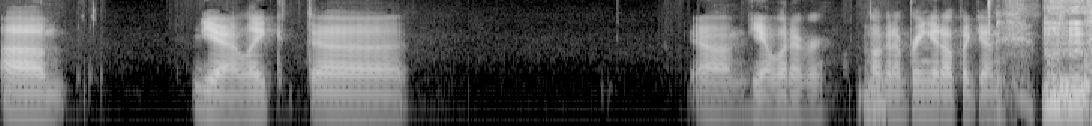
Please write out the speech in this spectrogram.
Um, yeah, like uh, um, yeah, whatever. I'm Mm. not gonna bring it up again.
